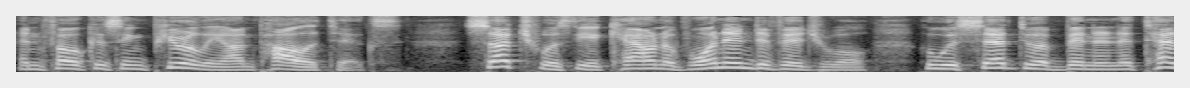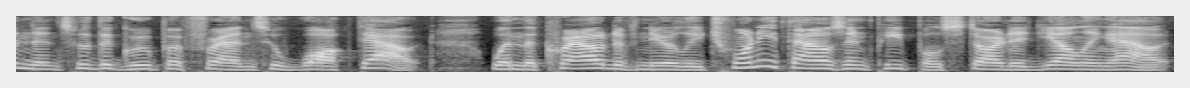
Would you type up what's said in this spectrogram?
and focusing purely on politics. Such was the account of one individual who was said to have been in attendance with a group of friends who walked out when the crowd of nearly 20,000 people started yelling out,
